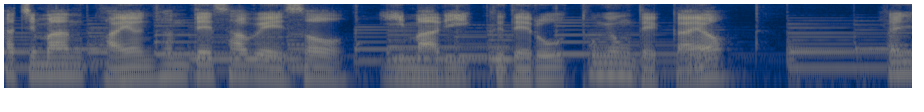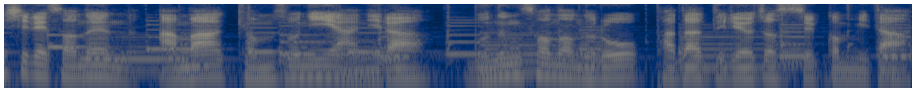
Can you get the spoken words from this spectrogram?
하지만 과연 현대 사회에서 이 말이 그대로 통용될까요? 현실에서는 아마 겸손이 아니라 무능 선언으로 받아들여졌을 겁니다.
